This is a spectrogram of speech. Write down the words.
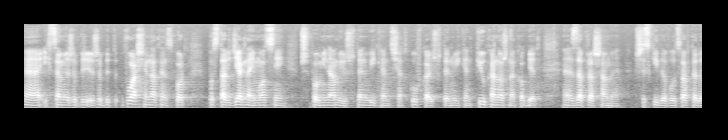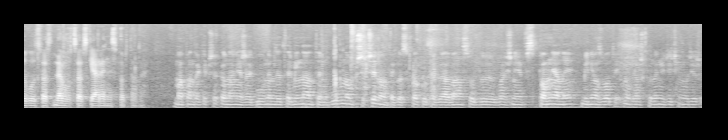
e, i chcemy, żeby, żeby właśnie na ten sport postawić jak najmocniej. Przypominamy już w ten weekend siatkówka, już w ten weekend piłka nożna kobiet. E, zapraszamy wszystkich do Włocławka, do Włocław, na włocławskie areny sportowe. Ma Pan takie przekonanie, że głównym determinantem, główną przyczyną tego skoku, tego awansu był właśnie wspomniany milion złotych? Mówię o szkoleniu dzieci i młodzieży.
